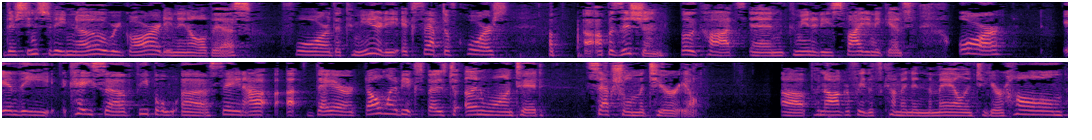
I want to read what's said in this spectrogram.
there seems to be no regard in, in all this for the community, except, of course, opposition, boycotts, and communities fighting against, or in the case of people uh, saying uh, uh, they don't want to be exposed to unwanted sexual material, uh, pornography that's coming in the mail into your home,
